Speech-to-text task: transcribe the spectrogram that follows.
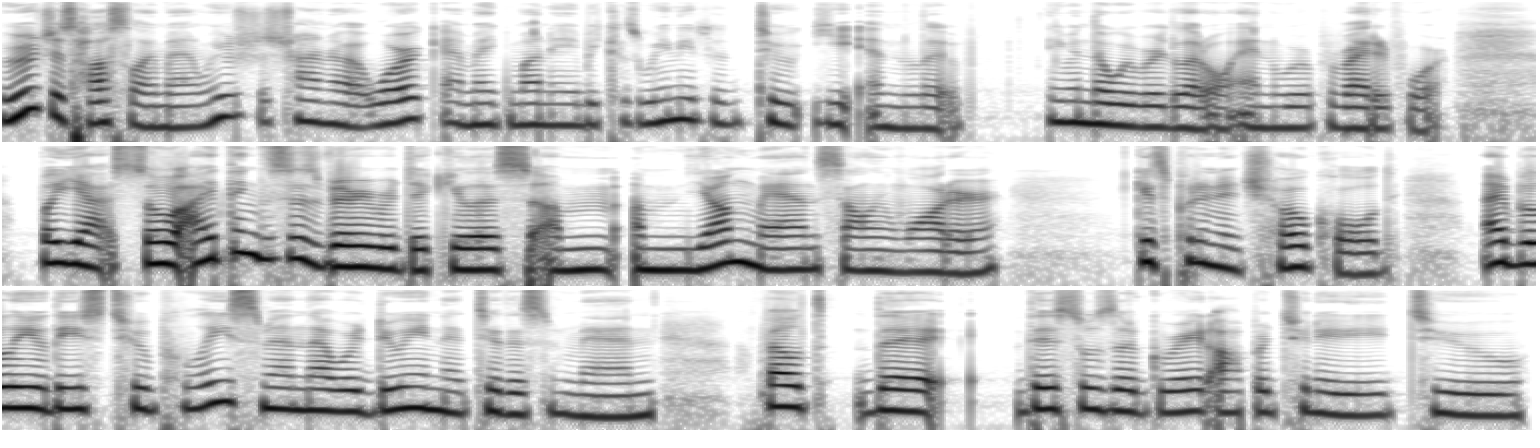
we were just hustling man. We were just trying to work and make money because we needed to eat and live even though we were little and we were provided for but yeah, so I think this is very ridiculous. Um, a young man selling water gets put in a chokehold. I believe these two policemen that were doing it to this man felt that this was a great opportunity to,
